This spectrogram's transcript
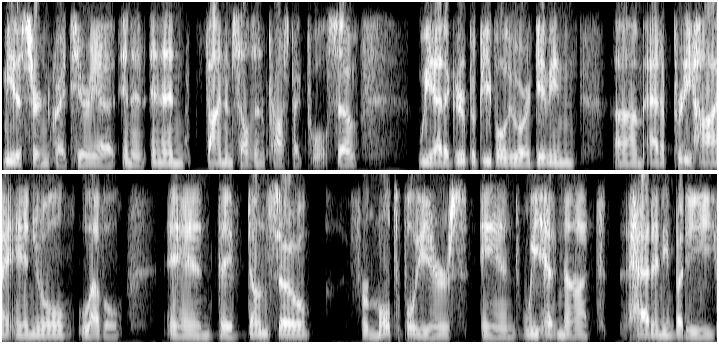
meet a certain criteria a, and then find themselves in a prospect pool. So we had a group of people who are giving um, at a pretty high annual level, and they've done so for multiple years, and we have not had anybody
